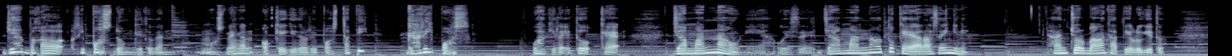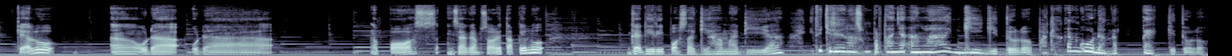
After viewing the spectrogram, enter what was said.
dia bakal repost dong gitu kan. Maksudnya kan oke okay gitu repost. Tapi gak repost. Wah gila itu kayak zaman now nih ya. Wes zaman now tuh kayak rasanya gini. Hancur banget hati lu gitu. Kayak lu uh, udah udah ngepost Instagram story tapi lu nggak di repost lagi sama dia itu jadi langsung pertanyaan lagi gitu loh. Padahal kan gue udah ngetek gitu loh.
